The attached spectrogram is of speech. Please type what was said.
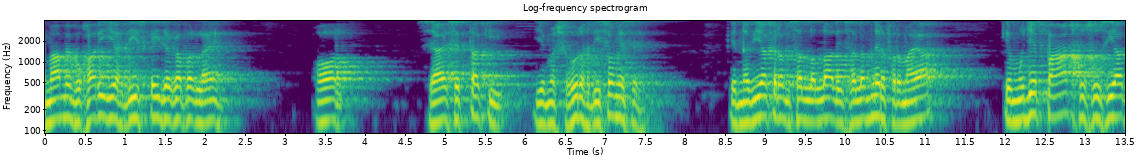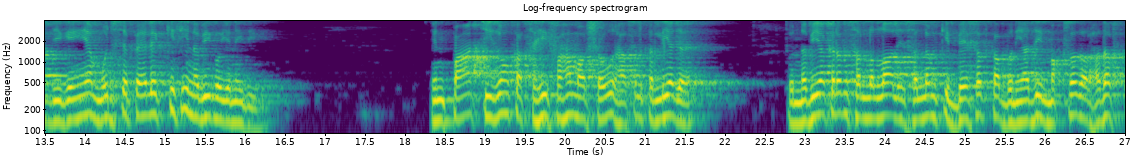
امام بخاری یہ حدیث کئی جگہ پر لائے ہیں اور سیاہ ستہ کی یہ مشہور حدیثوں میں سے ہے کہ نبی اکرم صلی اللہ علیہ وسلم نے فرمایا کہ مجھے پانچ خصوصیات دی گئی ہیں، مجھ سے پہلے کسی نبی کو یہ نہیں دی گئی۔ ان پانچ چیزوں کا صحیح فہم اور شعور حاصل کر لیا جائے تو نبی اکرم صلی اللہ علیہ وسلم کی بیست کا بنیادی مقصد اور ہدف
